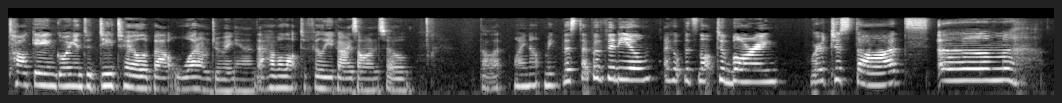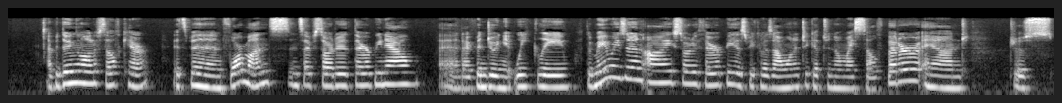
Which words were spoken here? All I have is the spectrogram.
talking, going into detail about what I'm doing and I have a lot to fill you guys on so thought, why not make this type of video? I hope it's not too boring. Where to start? Um, I've been doing a lot of self-care. It's been four months since I've started therapy now and I've been doing it weekly. The main reason I started therapy is because I wanted to get to know myself better and just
